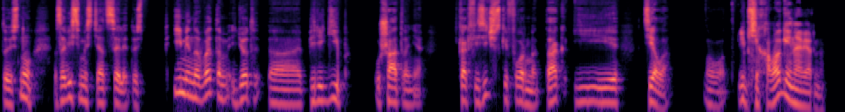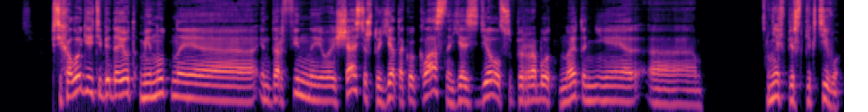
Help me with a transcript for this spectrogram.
То есть, ну, в зависимости от цели. То есть именно в этом идет э, перегиб, ушатывания, как физической формы, так и тела. Вот. И психологии, наверное. Психология тебе дает минутные эндорфинные счастье, что я такой классный, я сделал супер работу, но это не э, не в перспективу.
